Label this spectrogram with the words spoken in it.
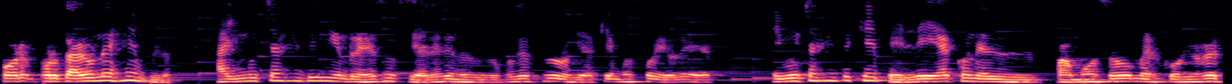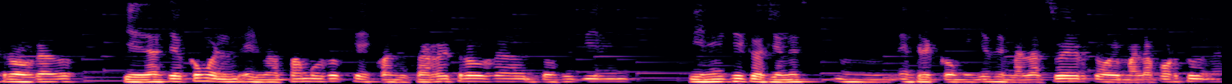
por, por dar un ejemplo, hay mucha gente y en redes sociales, en los grupos de astrología que hemos podido leer, hay mucha gente que pelea con el famoso Mercurio retrógrado, que ha sido como el, más famoso que cuando está retrógrado, entonces vienen, vienen situaciones, mm, entre comillas, de mala suerte o de mala fortuna.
